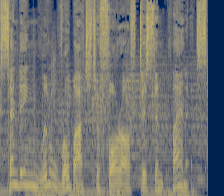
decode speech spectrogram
sending little robots to far off distant planets.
